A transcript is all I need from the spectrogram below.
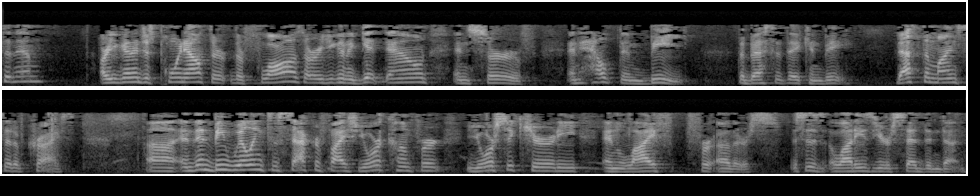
to them? Are you going to just point out their, their flaws, or are you going to get down and serve and help them be the best that they can be? That's the mindset of Christ. Uh, and then be willing to sacrifice your comfort, your security, and life for others. This is a lot easier said than done.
